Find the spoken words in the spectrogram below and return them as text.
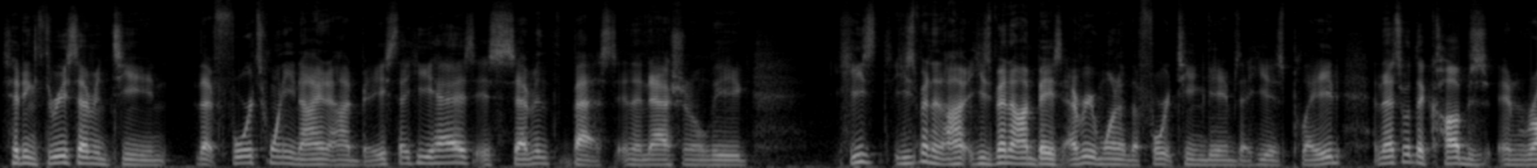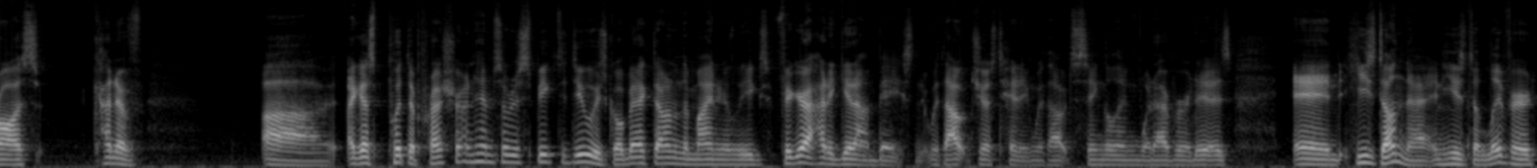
He's hitting 317. That 429 on base that he has is seventh best in the National League. He's he's been on, he's been on base every one of the 14 games that he has played, and that's what the Cubs and Ross kind of uh, I guess put the pressure on him, so to speak, to do is go back down to the minor leagues, figure out how to get on base without just hitting, without singling, whatever it is. And he's done that, and he's delivered.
